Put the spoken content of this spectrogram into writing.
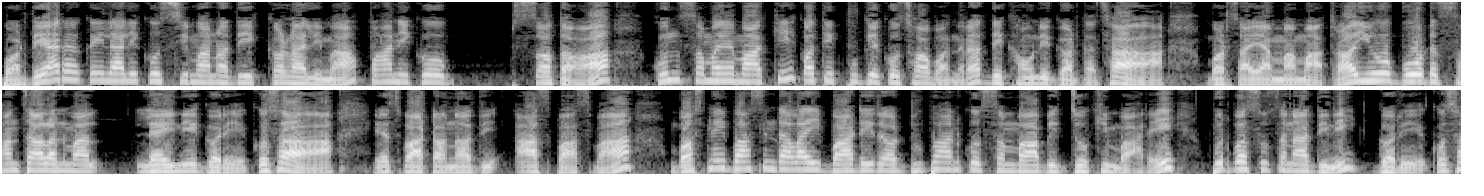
बर्दिया र कैलालीको सीमा नदी कर्णालीमा पानीको सतह कुन समयमा के कति पुगेको छ भनेर देखाउने गर्दछ। वर्षायाममा मात्र यो बोर्ड सञ्चालनमा ल्याइने गरिएको छ। यसबाट नदी आसपासमा बस्ने बासिन्दालाई बाढ़ी र डुपानको सम्भावित जोखिम बारे पूर्व सूचना दिने गरिएको छ।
